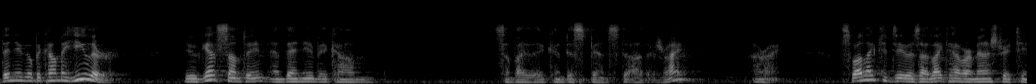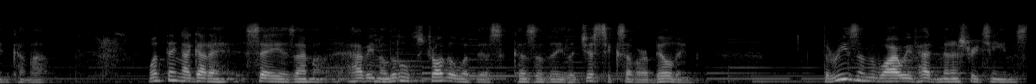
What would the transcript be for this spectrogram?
then you go become a healer. You get something, and then you become somebody that can dispense to others, right? All right. So what I'd like to do is I'd like to have our ministry team come up. One thing I got to say is I'm uh, having a little struggle with this because of the logistics of our building. The reason why we've had ministry teams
